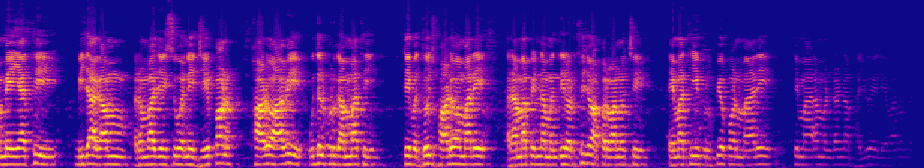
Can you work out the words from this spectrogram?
અમે અહીંયાથી બીજા ગામ રમવા જઈશું અને જે પણ ફાળો આવે ઉદલપુર ગામમાંથી, તે બધો જ ફાળો અમારે રામાપીરના મંદિર અર્થે જ વાપરવાનો છે. એમાંથી એક રૂપિયો પણ મારે કે મારા મંડળના ભાઈઓએ લેવાનો નથી.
